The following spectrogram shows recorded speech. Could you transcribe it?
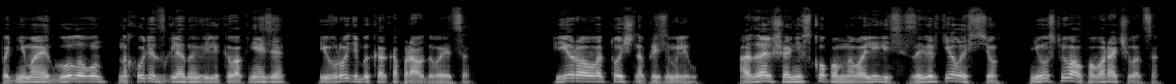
Поднимает голову, находит взглядом великого князя и вроде бы как оправдывается. Первого точно приземлил, а дальше они скопом навалились, завертелось все, не успевал поворачиваться.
